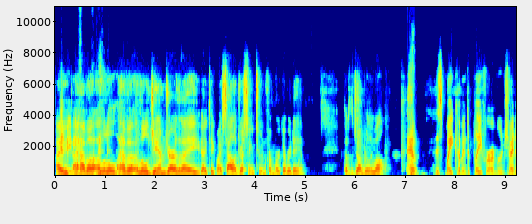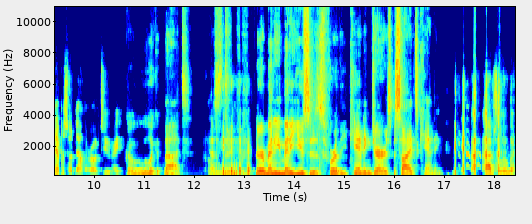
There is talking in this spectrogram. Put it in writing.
I, I have a, a little I have a, a little jam jar that I, I take my salad dressing to and from work every day and does the job really well. And Yep. this might come into play for our moonshine episode down the road too, right? Oh, look at that. Yes, there, there are many, many uses for the canning jars besides canning. Absolutely.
